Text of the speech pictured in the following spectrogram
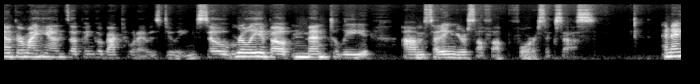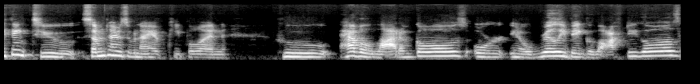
and throw my hands up and go back to what i was doing. So really about mentally um, setting yourself up for success. And i think too sometimes when i have people in who have a lot of goals or you know really big lofty goals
